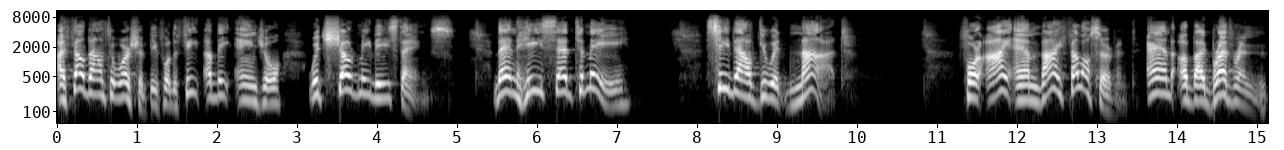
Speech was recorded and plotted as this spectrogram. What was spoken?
I fell down to worship before the feet of the angel which showed me these things. Then he said to me, See thou do it not, for I am thy fellow servant and of thy brethren,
